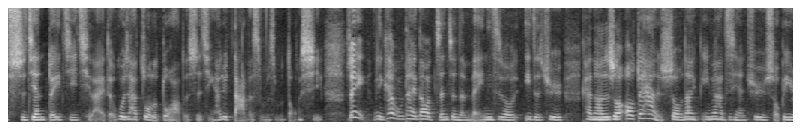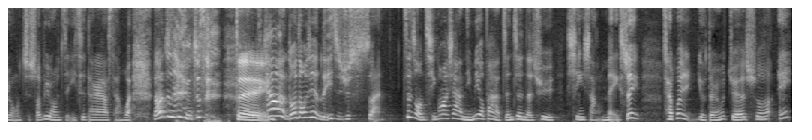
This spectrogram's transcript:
时间堆积起来的，或者他做了多少的事情，他去打了什么什么东西，所以你看不太到真正的美，你只有一直去看到是说，哦，对他很瘦，那因为他之前去手臂溶脂，手臂溶脂一次大概要三万，然就是 就是对你看到很多东西，你一直去算。这种情况下，你没有办法真正的去欣赏美，所以才会有的人会觉得说：“哎，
